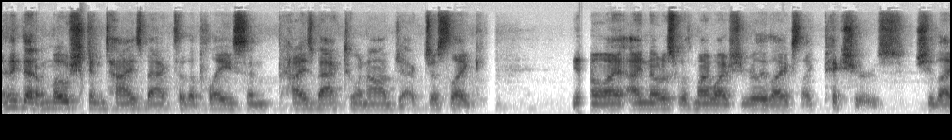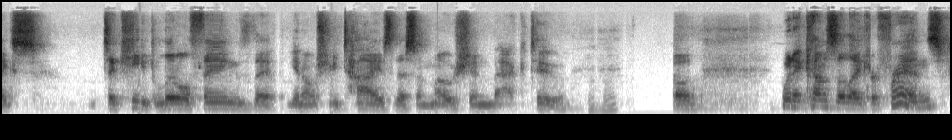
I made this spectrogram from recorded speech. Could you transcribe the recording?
I think that emotion ties back to the place and ties back to an object. Just like, you know, I, I noticed with my wife, she really likes like pictures. She likes to keep little things that, you know, she ties this emotion back to. Mhm. So when it comes to like her friends,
